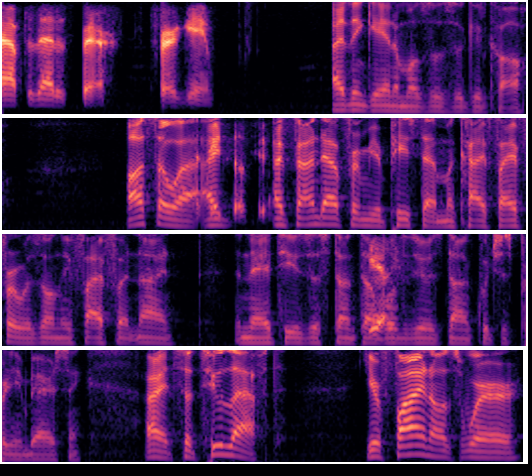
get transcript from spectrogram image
after that, it's fair. Fair game. I think animals was a good call. Also, uh, I think so. I found out from your piece that Mackay Pfeiffer was only five foot nine, and they had to use a stunt double Yeah. to do his dunk, which is pretty embarrassing. All right, so two left. Your finals were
